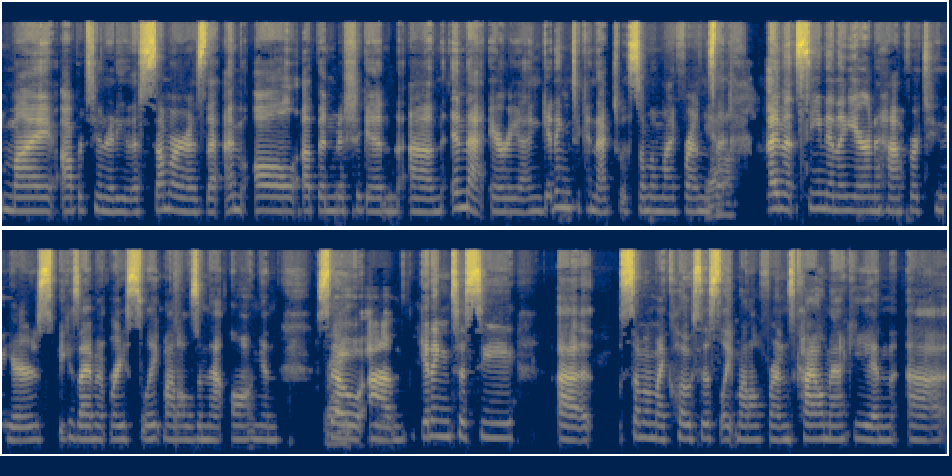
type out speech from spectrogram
my opportunity this summer is that I'm all up in Michigan um, in that area and getting to connect with some of my friends yeah. that I haven't seen in a year and a half or two years because I haven't raced late models in that long. And so right. um, getting to see uh, some of my closest late model friends, Kyle Mackey and uh,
